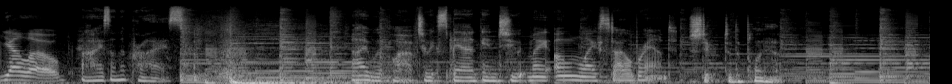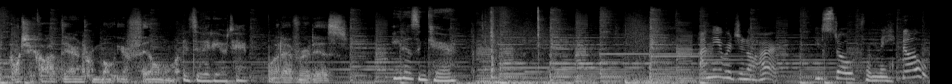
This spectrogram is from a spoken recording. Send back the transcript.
Yellow. Eyes on the prize. I would love to expand into my own lifestyle brand. Stick to the plan. I want you to go out there and promote your film. It's a videotape. Whatever it is. He doesn't care. I'm the original her. You stole from me. No,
